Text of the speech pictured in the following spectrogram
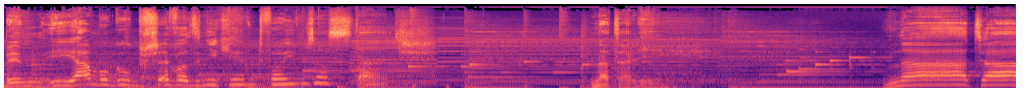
Bym i ja mógł przewodnikiem Twoim zostać. Natalii. Natalii.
